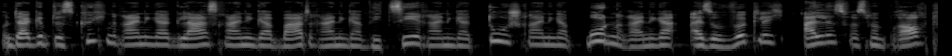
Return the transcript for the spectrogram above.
Und da gibt es Küchenreiniger, Glasreiniger, Badreiniger, WC-Reiniger, Duschreiniger, Bodenreiniger. Also wirklich alles, was man braucht,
